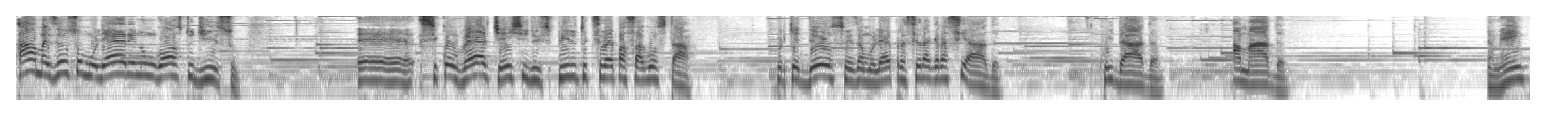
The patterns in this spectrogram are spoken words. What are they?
Ah, mas eu sou mulher e não gosto disso. É, se converte, enche do espírito que você vai passar a gostar. Porque Deus fez a mulher para ser agraciada, cuidada, amada. Amém?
